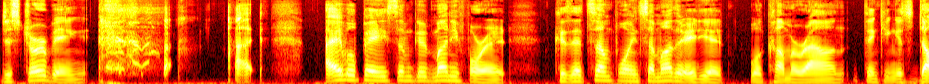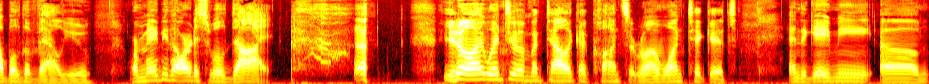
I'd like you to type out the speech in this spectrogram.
disturbing, I, I will pay some good money for it because at some point some other idiot will come around thinking it's double the value, or maybe the artist will die. you know, I went to a Metallica concert. I won tickets, and they gave me um,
